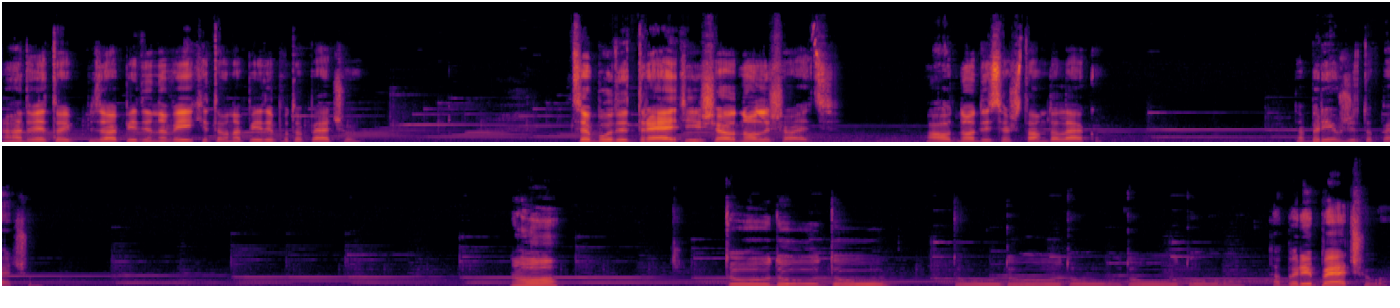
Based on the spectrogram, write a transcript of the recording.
А, диви, той піде на вихід, а вона піде по то печиво. Це буде третій і ще одно лишається. А одно десь аж там далеко. Та бери вже то печиво. Ну. Ту-ду-ду. Ту-ду-ду-ду-ду. Та бери печиво.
